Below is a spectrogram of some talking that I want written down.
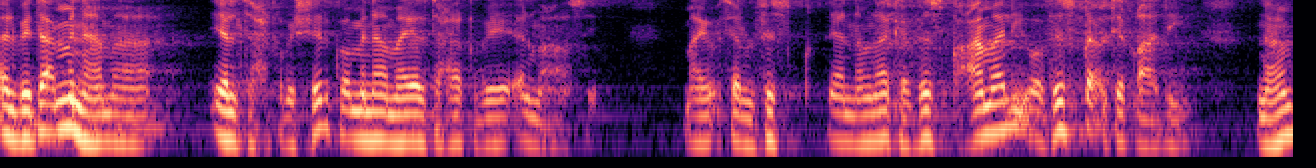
البدع منها ما يلتحق بالشرك ومنها ما يلتحق بالمعاصي ما يؤثر الفسق لأن هناك فسق عملي وفسق اعتقادي نعم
